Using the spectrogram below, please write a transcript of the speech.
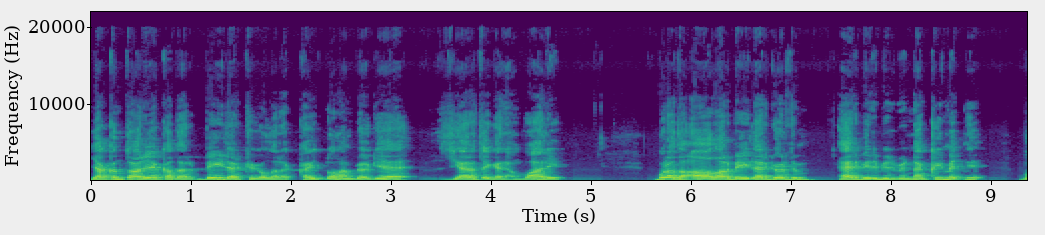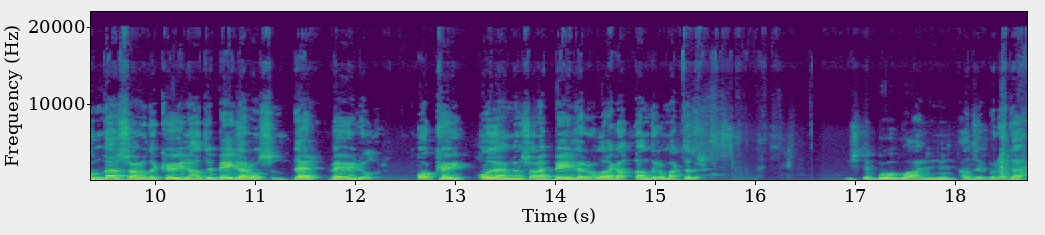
Yakın tarihe kadar Beyler köyü olarak kayıtlı olan bölgeye ziyarete gelen vali Burada ağalar beyler gördüm. Her biri birbirinden kıymetli. Bundan sonra da köyün adı Beyler olsun der ve öyle olur. O köy o dönemden sonra Beyler olarak adlandırılmaktadır. İşte bu valinin adı burada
